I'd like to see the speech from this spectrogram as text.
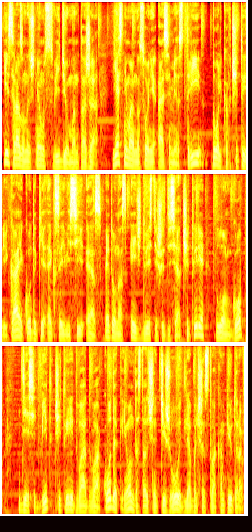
И сразу начнем с видеомонтажа. Я снимаю на Sony A7S III только в 4К и кодеке XAVC-S. Это у нас H264, Long GOP, 10 бит, 422 кодек, и он достаточно тяжелый для большинства компьютеров.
